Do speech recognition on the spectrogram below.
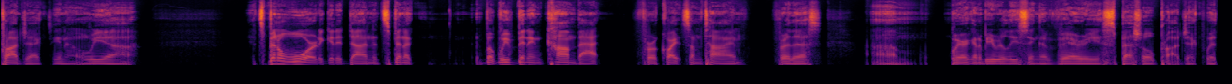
project. You know, we uh, it's been a war to get it done. It's been a, but we've been in combat for quite some time for this. Um, we're going to be releasing a very special project with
